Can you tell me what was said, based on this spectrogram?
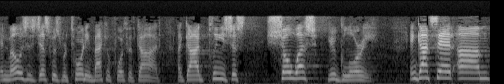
And Moses just was retorting back and forth with God. Like, God, please just show us your glory. And God said, um,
